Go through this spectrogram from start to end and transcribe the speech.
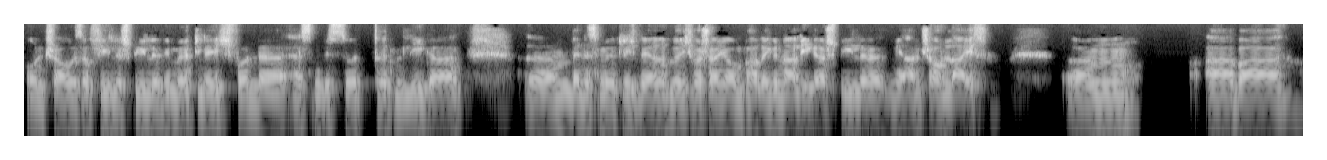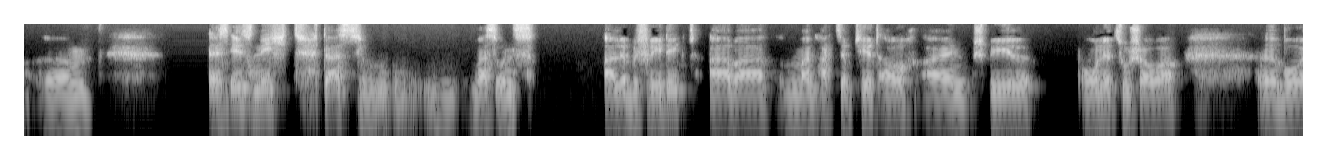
und schaue so viele Spiele wie möglich von der ersten bis zur dritten Liga. Ähm, wenn es möglich wäre, würde ich wahrscheinlich auch ein paar Regionalligaspiele mir anschauen live. Ähm, aber ähm, es ist nicht das, was uns alle befriedigt, aber man akzeptiert auch ein Spiel ohne Zuschauer, äh, wo,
